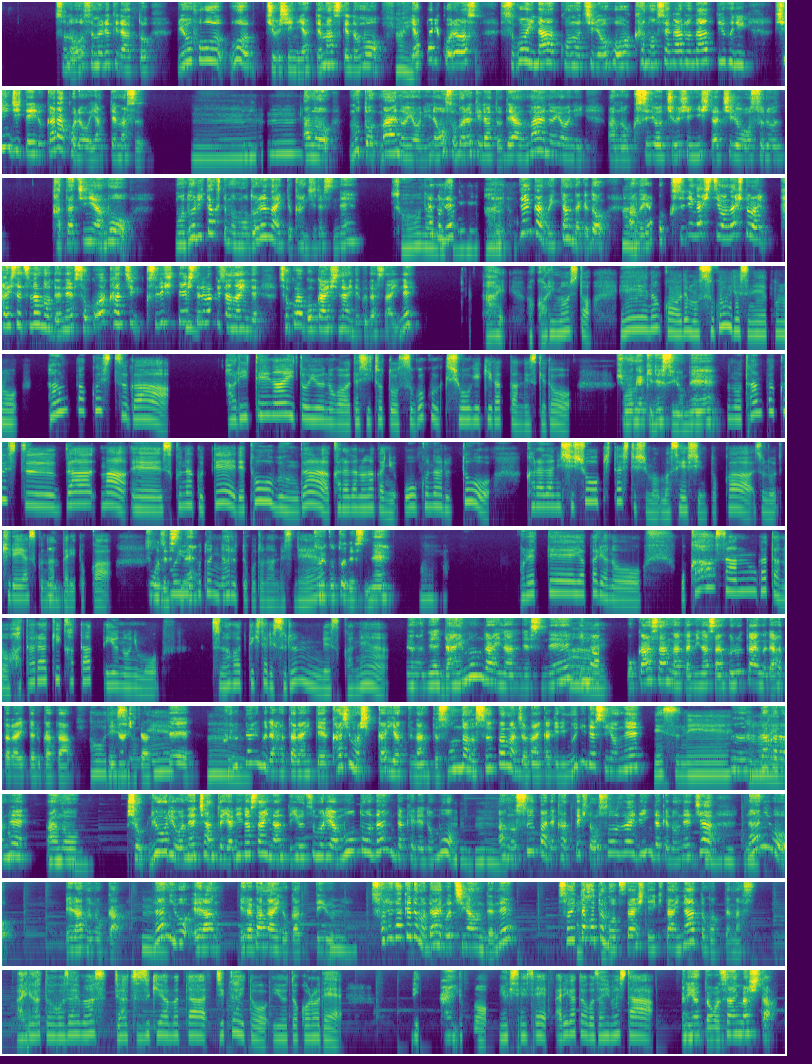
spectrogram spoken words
そのオースムルキュラーと両方を中心にやってますけども、はい、やっぱりこれはすごいな、この治療法は可能性があるなっていうふうに信じているからこれをやってます。うん、あの、もっと前のようにね、オーソモレキュラーと出会う前のように、あの、薬を中心にした治療をする形にはもう戻りたくても戻れないって感じですね。そうなんですね。ねはい、前回も言ったんだけど、はい、あの、やっぱ薬が必要な人は大切なのでね、そこは勘違い、薬否定してるわけじゃないんで、うん、そこは誤解しないでくださいね。はい、わかりました。えー、なんか、でもすごいですね。この、タンパク質が足りてないというのが私ちょっとすごく衝撃だったんですけど、衝撃ですよね。そのタンパク質が、まあ、えー、少なくて、で、糖分が体の中に多くなると、体に支障をきたしてしまう。まあ、精神とか、その、切れやすくなったりとか、うん、そうですね。そういうことになるってことなんですね。そういうことですね。うん、これって、やっぱりあの、お母さん方の働き方っていうのにも、つながってきたりするんですかね？ではね、大問題なんですね。はい、今、お母さん方、皆さんフルタイムで働いてる方いらっしゃって、ねうん、フルタイムで働いて家事もしっかりやってなんて、そんなのスーパーマンじゃない限り無理ですよね。ですね。うん、だからね、あの、うん料理をね、ちゃんとやりなさいなんて言うつもりは毛頭ないんだけれども、うんうん、あの、スーパーで買ってきたお惣菜でいいんだけどね、じゃあ、何を選ぶのか、うん、何を選選ばないのかっていう、うん、それだけでもだいぶ違うんでね。そういったこともお伝えしていきたいなと思ってます。ありがとうございます。じゃあ続きはまた次回というところで。はい。はい。もみゆき先生、ありがとうございました。ありがとうございました。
